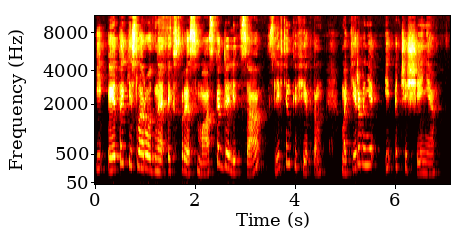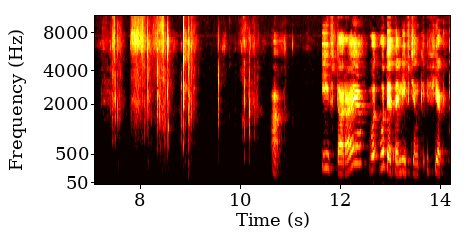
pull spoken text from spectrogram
И это кислородная экспресс-маска для лица с лифтинг-эффектом, матирование и очищение. А, и вторая, вот, вот это лифтинг-эффект,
